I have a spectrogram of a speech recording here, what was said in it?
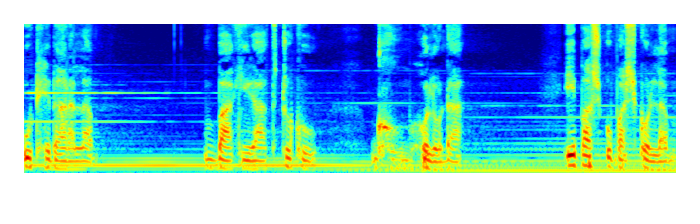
উঠে দাঁড়ালাম। বাকি রাতটুকু ঘুম হলো না। এপাশ ওপাশ করলাম।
